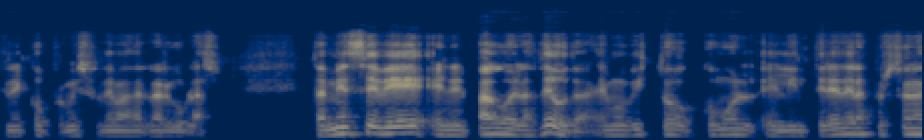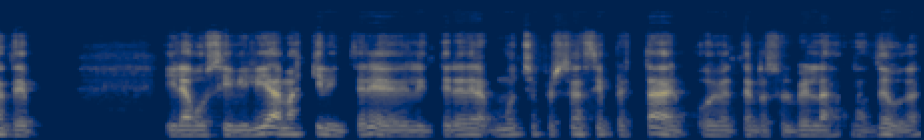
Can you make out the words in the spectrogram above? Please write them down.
tener compromisos de más largo plazo. También se ve en el pago de las deudas. Hemos visto cómo el interés de las personas de, y la posibilidad, más que el interés, el interés de muchas personas siempre está, obviamente, en resolver las, las deudas,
